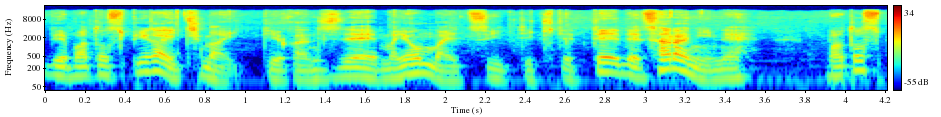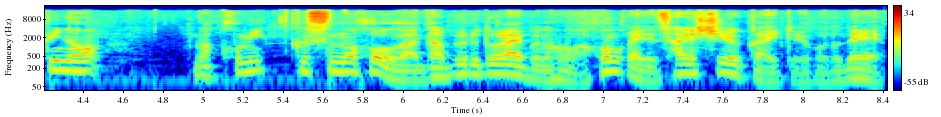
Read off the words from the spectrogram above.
で、バトスピが1枚っていう感じで、まあ、4枚ついてきてて、で、さらにね、バトスピの、まあ、コミックスの方が、ダブルドライブの方が今回で最終回ということで、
